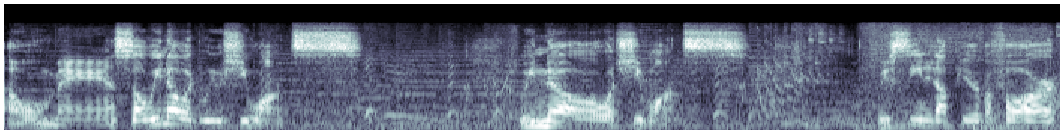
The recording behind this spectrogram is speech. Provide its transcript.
Oh man. So we know what she wants. We know what she wants. We've seen it up here before.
